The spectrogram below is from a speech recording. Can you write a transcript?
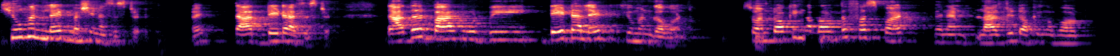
human-led machine assisted, right? That data assisted. The other part would be data-led human governed. So I'm talking about the first part when I'm largely talking about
